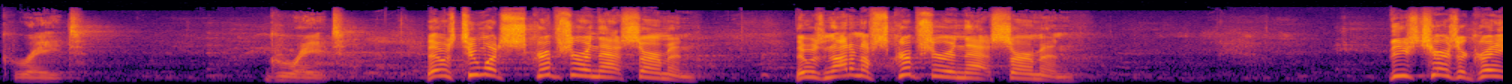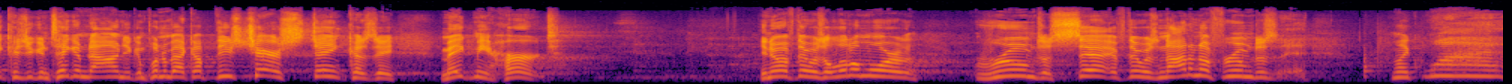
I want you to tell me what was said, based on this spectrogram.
Great. Great. There was too much scripture in that sermon. There was not enough scripture in that sermon. These chairs are great because you can take them down, you can put them back up. These chairs stink because they make me hurt. You know, if there was a little more room to sit, if there was not enough room to, sit, I'm like, what?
